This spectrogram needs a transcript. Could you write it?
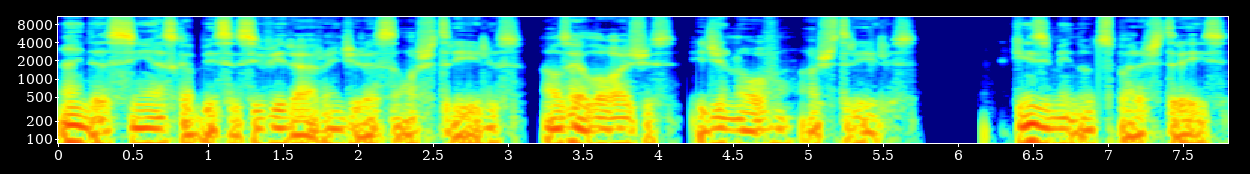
Ainda assim, as cabeças se viraram em direção aos trilhos, aos relógios e de novo aos trilhos. Quinze minutos para as três,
